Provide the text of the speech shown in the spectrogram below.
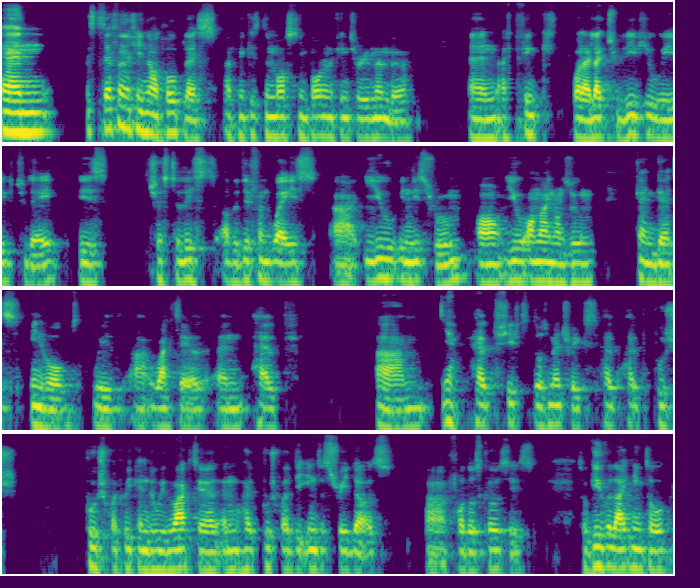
And it's definitely not hopeless. I think it's the most important thing to remember. And I think what I'd like to leave you with today is just a list of the different ways uh, you in this room or you online on Zoom can get involved with uh, Wagtail and help, um, yeah, help shift those metrics, help help push push what we can do with Wagtail and help push what the industry does uh, for those causes. So give a lightning talk.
